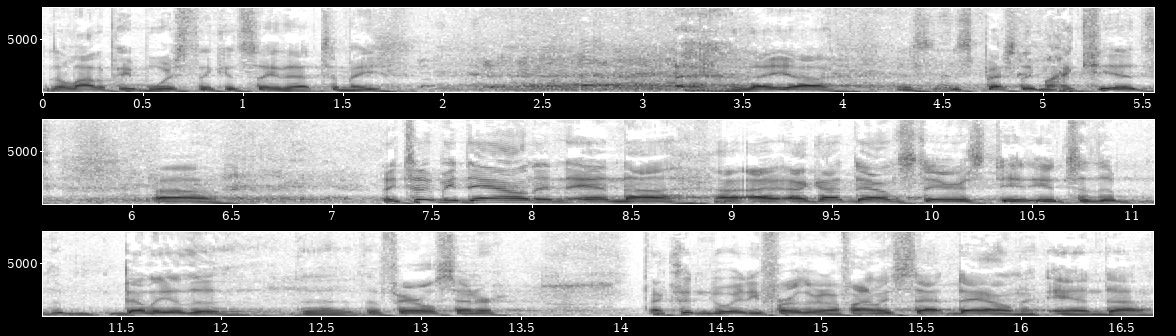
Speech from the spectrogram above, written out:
A lot of people wish they could say that to me. they, uh, especially my kids, uh, they took me down and, and uh, I, I, got downstairs into the, the belly of the, the, the, Ferrell Center. I couldn't go any further and I finally sat down and uh,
